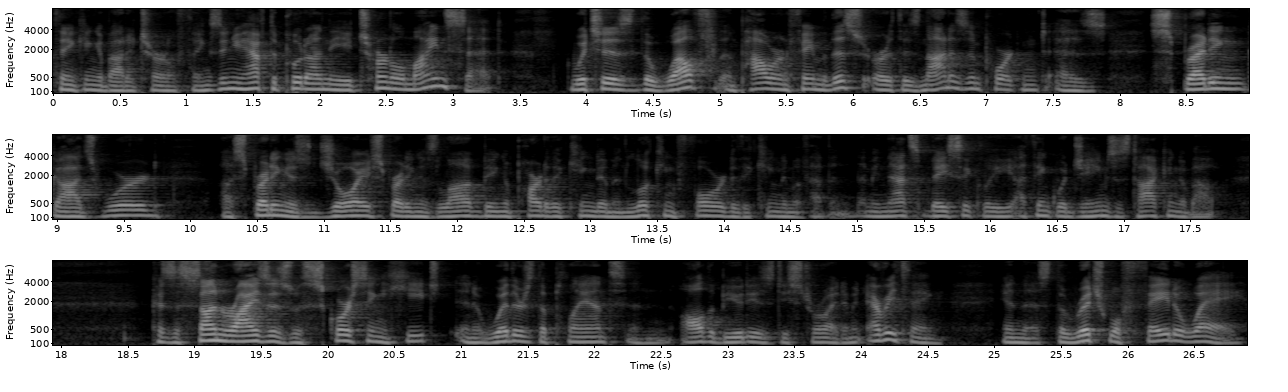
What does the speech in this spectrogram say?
thinking about eternal things, then you have to put on the eternal mindset, which is the wealth and power and fame of this earth is not as important as spreading God's word, uh, spreading his joy, spreading his love, being a part of the kingdom, and looking forward to the kingdom of heaven. I mean, that's basically, I think, what James is talking about. Because the sun rises with scorching heat and it withers the plant, and all the beauty is destroyed. I mean, everything in this. The rich will fade away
